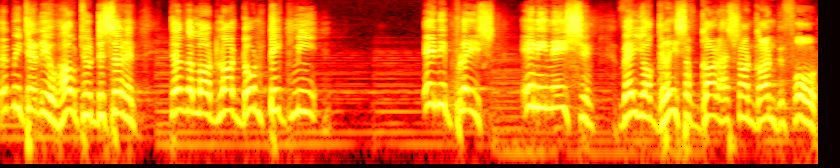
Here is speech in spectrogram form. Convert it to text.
Let me tell you how to discern it. Tell the Lord, Lord, don't take me any place, any nation where your grace of God has not gone before.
